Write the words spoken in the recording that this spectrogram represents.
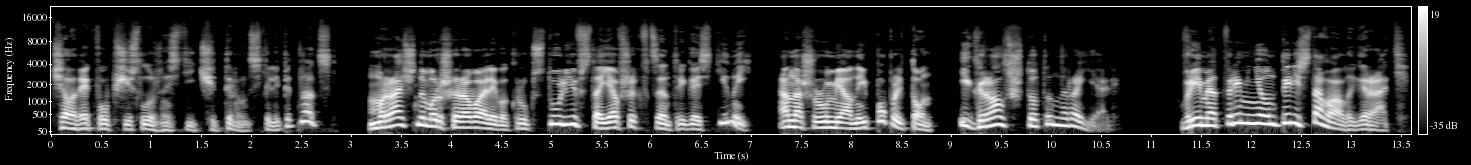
человек в общей сложности 14 или 15, мрачно маршировали вокруг стульев, стоявших в центре гостиной, а наш румяный Поппельтон играл что-то на рояле. Время от времени он переставал играть,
